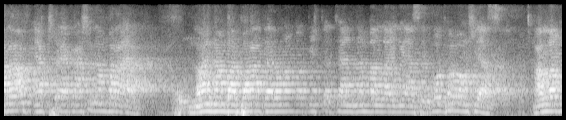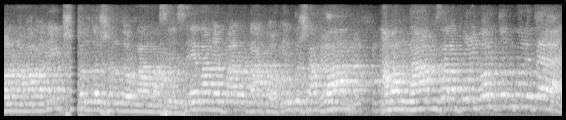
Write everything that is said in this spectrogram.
আরাফ 181 নম্বর আয়াত। 9 নম্বর পারা 13 নম্বর পৃষ্ঠা 4 নম্বর লাইনে আছে, প্রথম অংশে আছে। আল্লাহ বলেন, আমার অনেক সুন্দর সুন্দর নাম আছে। কিন্তু আমার নাম যারা পরিবর্তন করে দেয়,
